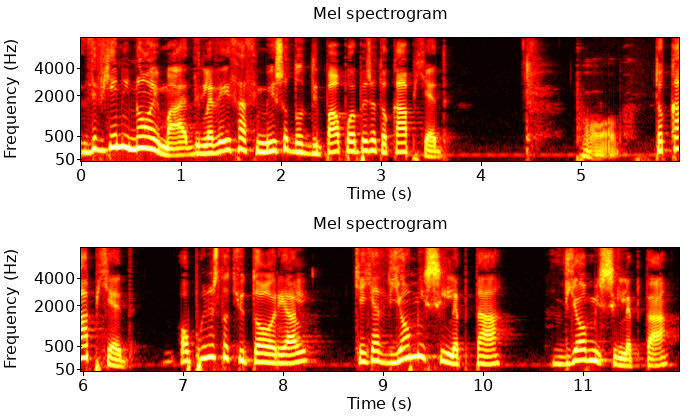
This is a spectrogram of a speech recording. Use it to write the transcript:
δεν βγαίνει νόημα δηλαδή θα θυμίσω τον τυπά που έπαιζε το Cuphead Πω. το Cuphead, όπου είναι στο tutorial και για δυόμιση λεπτά, δυόμιση λεπτά,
